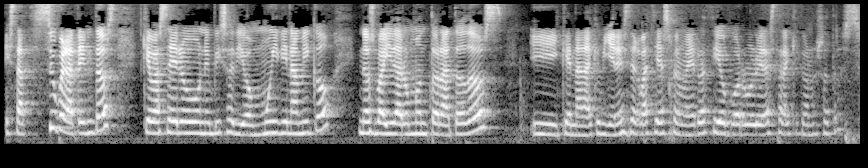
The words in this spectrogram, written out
estad súper atentos, que va a ser un episodio muy dinámico, nos va a ayudar un montón a todos y que nada, que millones de gracias, Germán y Rocío, por volver a estar aquí con nosotros.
